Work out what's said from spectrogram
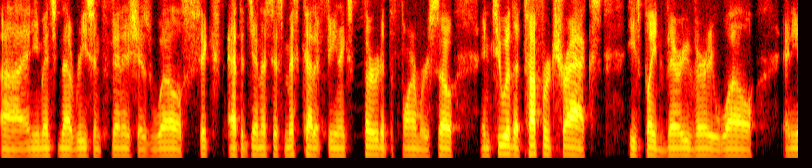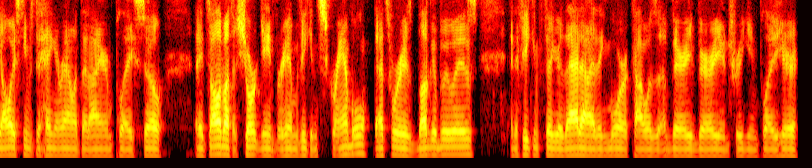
Uh, and you mentioned that recent finish as well sixth at the Genesis, miscut at Phoenix, third at the Farmers. So, in two of the tougher tracks, he's played very, very well. And he always seems to hang around with that iron play. So, it's all about the short game for him. If he can scramble, that's where his bugaboo is. And if he can figure that out, I think Morikawa was a very, very intriguing play here.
